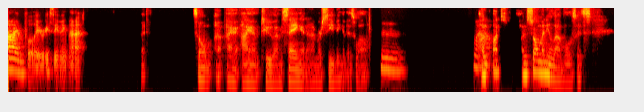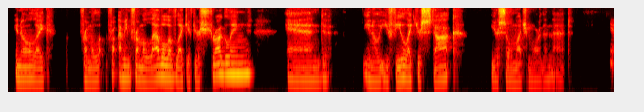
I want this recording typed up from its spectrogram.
I'm fully receiving that. So I I am too. I'm saying it and I'm receiving it as well. Mm. Wow. On, on, on so many levels, it's you know like from a from, I mean from a level of like if you're struggling and you know you feel like you're stuck, you're so much more than that. Yeah.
